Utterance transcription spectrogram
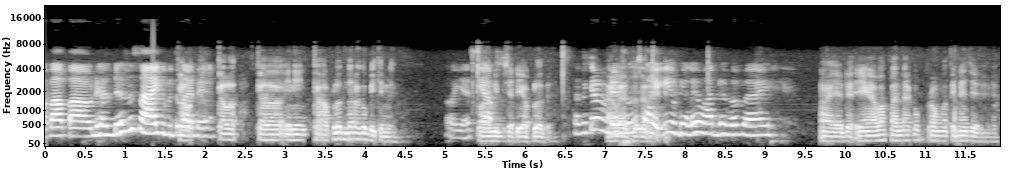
apa-apa udah udah selesai kebetulan ya Kalau kalau ini ke upload ntar aku bikin deh. oh iya Kalau siap ini bisa diupload ya. tapi kan udah Ah, selesai ini udah lewat dah bye bye Ah ya udah, ya nggak apa-apa ntar aku promotin aja. ya udah.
